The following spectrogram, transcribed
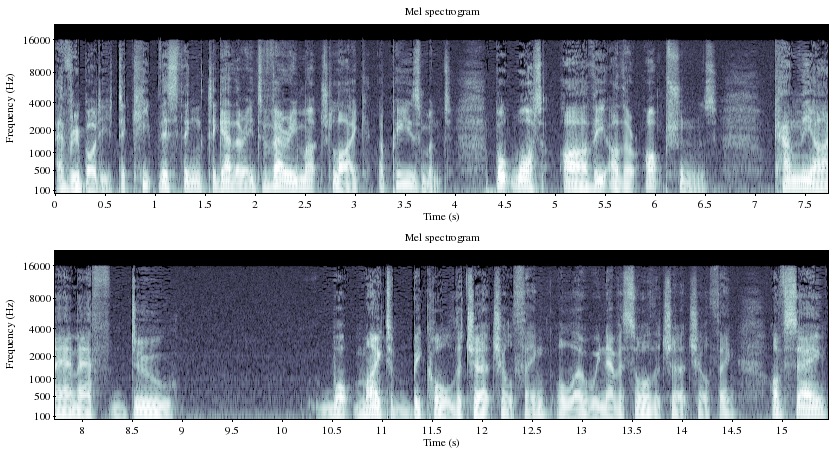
everybody to keep this thing together. It's very much like appeasement. But what are the other options? Can the IMF do what might be called the Churchill thing, although we never saw the Churchill thing, of saying,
